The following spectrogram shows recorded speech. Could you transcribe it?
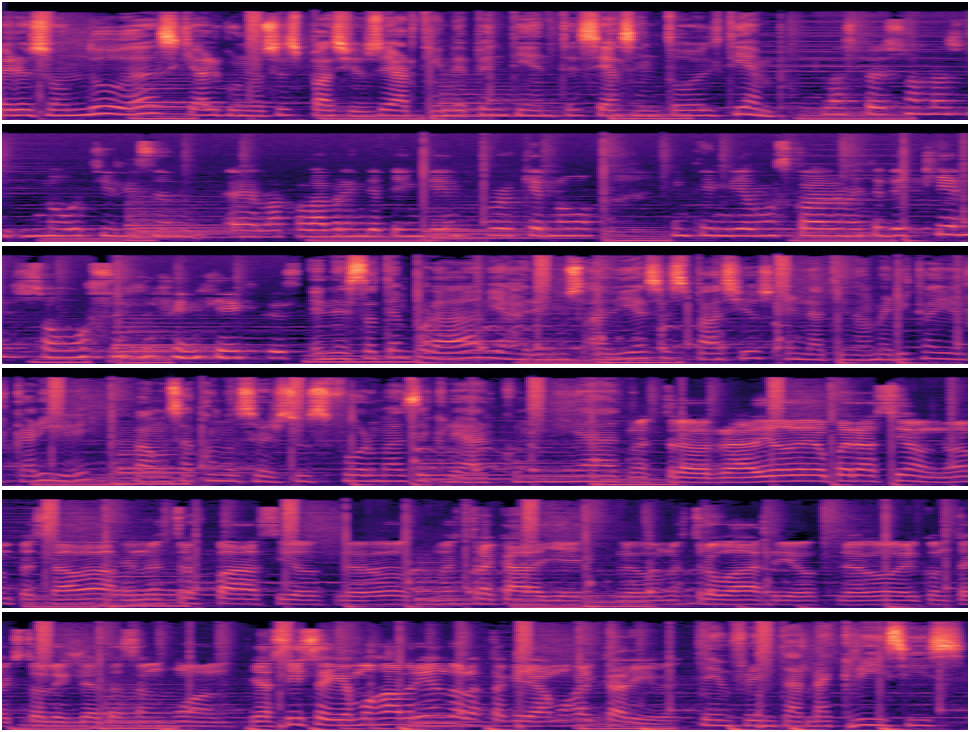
pero son dudas que algunos espacios de arte independiente se hacen todo el tiempo. Las personas no utilizan eh, la palabra independiente porque no entendemos claramente de quién somos independientes. En esta temporada viajaremos a 10 espacios en Latinoamérica y el Caribe. Vamos a conocer sus formas de crear comunidad. Nuestro radio de operación ¿no? empezaba en nuestro espacio, luego nuestra calle, luego nuestro barrio, luego el contexto de la iglesia de San Juan. Y así seguimos abriéndolo hasta que llegamos al Caribe. De enfrentar la crisis.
